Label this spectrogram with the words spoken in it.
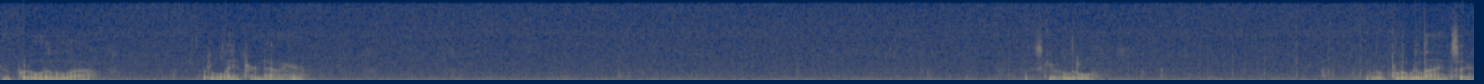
We're gonna put a little uh, little lantern down here. Let's give a little, little glowy lines there.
